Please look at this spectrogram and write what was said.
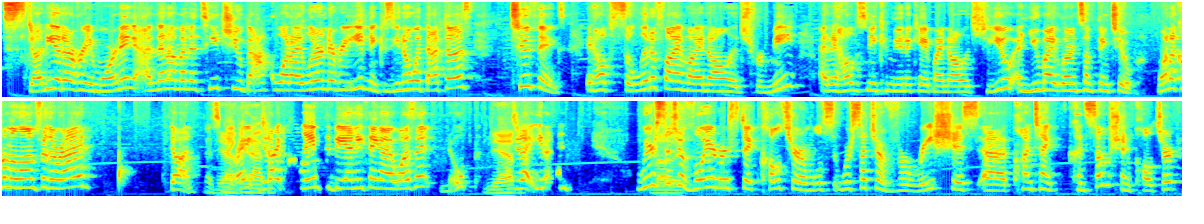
study it every morning and then I'm going to teach you back what I learned every evening. Because you know what that does? Two things. It helps solidify my knowledge for me, and it helps me communicate my knowledge to you, and you might learn something too. Want to come along for the ride? Done. Let's Yeah. make right? happen. Did I claim to be anything I wasn't? Nope. Yeah. Did I? You know. We're Love such it. a voyeuristic culture, and we'll, we're such a voracious uh, content consumption culture.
